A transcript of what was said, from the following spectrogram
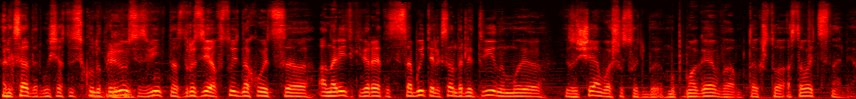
Александр, мы сейчас на секунду прервемся. Извините нас, друзья. В студии находится аналитик вероятности событий Александр Литвин. Мы изучаем ваши судьбы. Мы помогаем вам. Так что оставайтесь с нами.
